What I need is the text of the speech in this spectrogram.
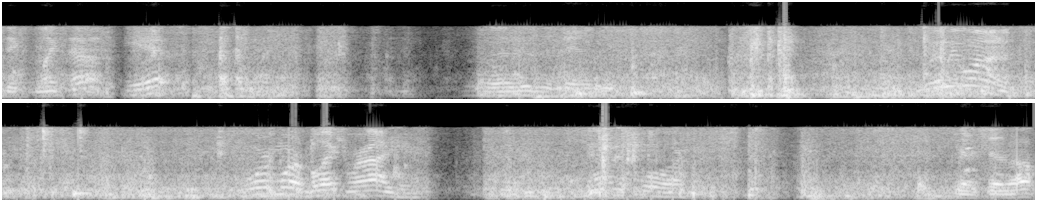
Six like that. Yep. A dandy. Where we want him? More and more, Bush, we're out of here. Four. Finish it up.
